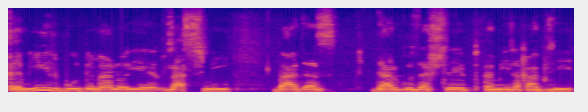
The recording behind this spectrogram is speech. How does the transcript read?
امیر بود به معنای رسمی. بعد از در گذشته امیر قبلی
